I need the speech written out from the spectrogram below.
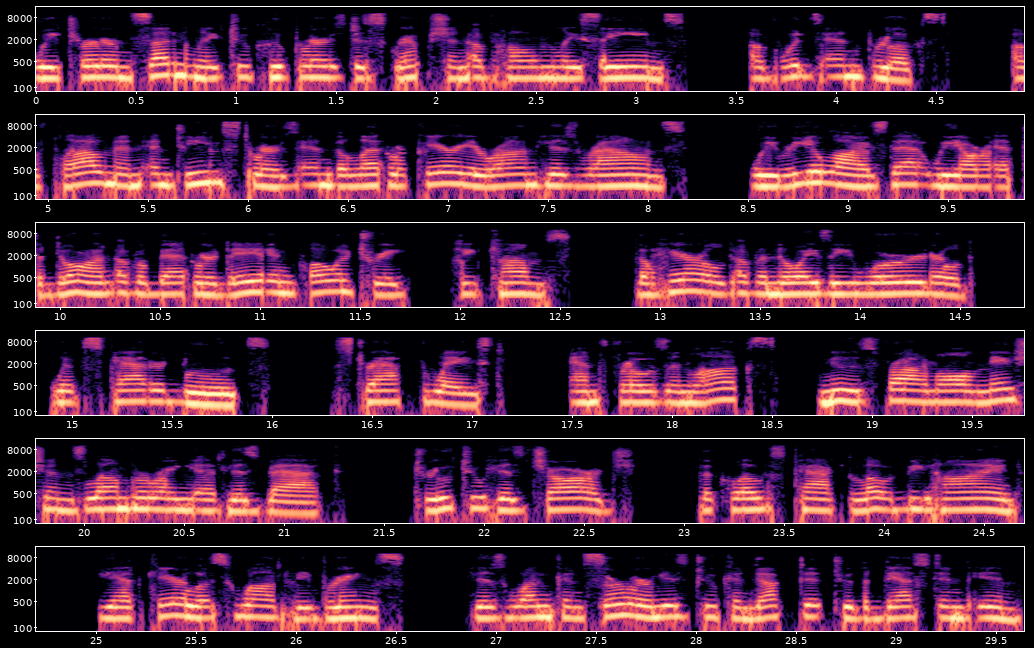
we turn suddenly to Cowper's description of homely scenes, of woods and brooks, of plowmen and teamsters and the letter carrier on his rounds, we realize that we are at the dawn of a better day in poetry. He comes, the herald of a noisy world, with scattered boots, strapped waist, and frozen locks, news from all nations lumbering at his back. True to his charge, the close packed load behind, yet careless what he brings. His one concern is to conduct it to the destined inn,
